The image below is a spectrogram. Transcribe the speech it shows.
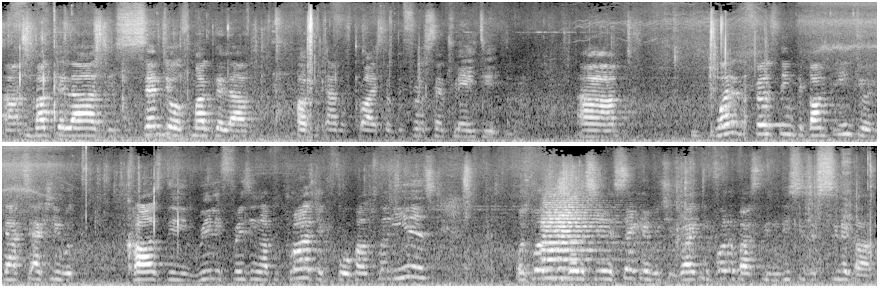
uh, Magdala, the center of Magdala of the time of Christ of the first century AD. Uh, one of the first things they bumped into, and that's actually what caused the really freezing of the project for about 20 years, was what we're going to see in a second, which is right in front of us. And this is a synagogue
